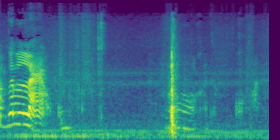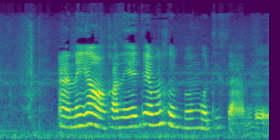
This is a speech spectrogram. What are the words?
กกันแล้ว อ่านไม่ออกคราวนี้เจ๊ไม่เคยเป็นบทที่สามเลย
